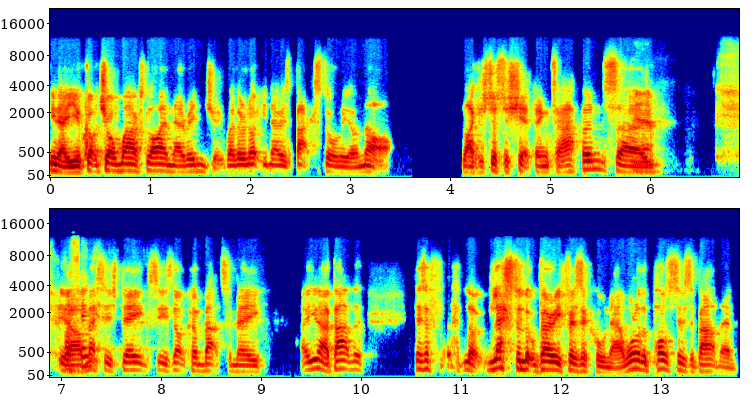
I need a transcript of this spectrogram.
you know, you've got John Welsh lying there injured, whether or not you know his backstory or not. Like it's just a shit thing to happen. So, yeah. you know, I, think... I messaged Diggs, he's not come back to me. Uh, you know, about the there's a look, Leicester look very physical now. One of the positives about them,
